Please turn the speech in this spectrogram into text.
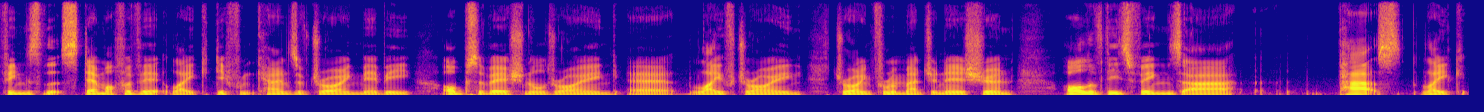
things that stem off of it, like different kinds of drawing, maybe observational drawing, uh, life drawing, drawing from imagination. All of these things are parts like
